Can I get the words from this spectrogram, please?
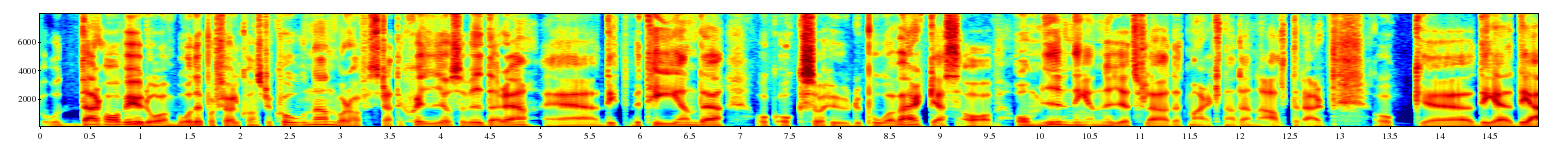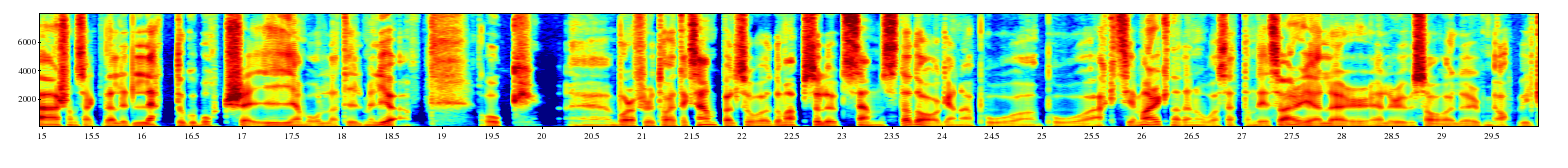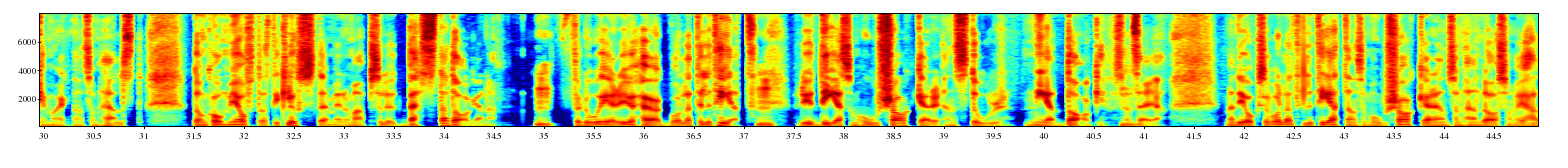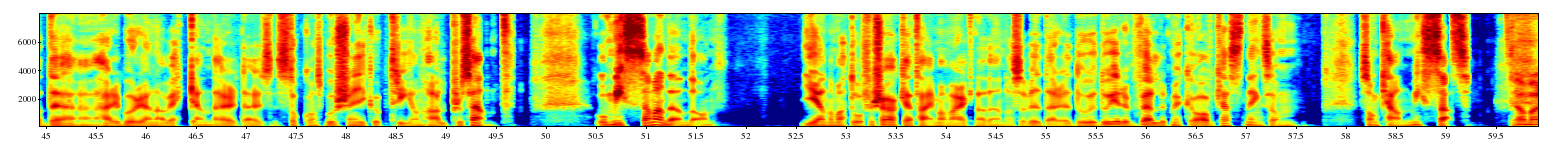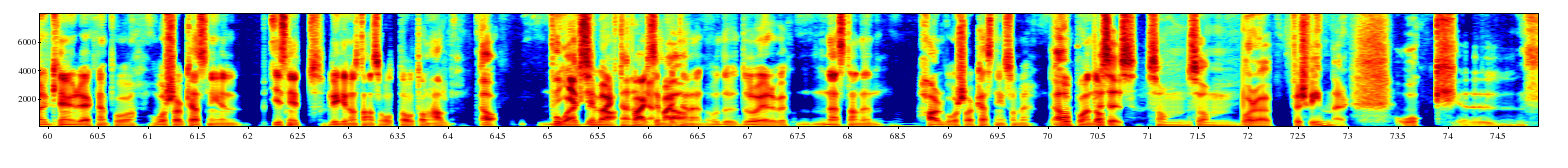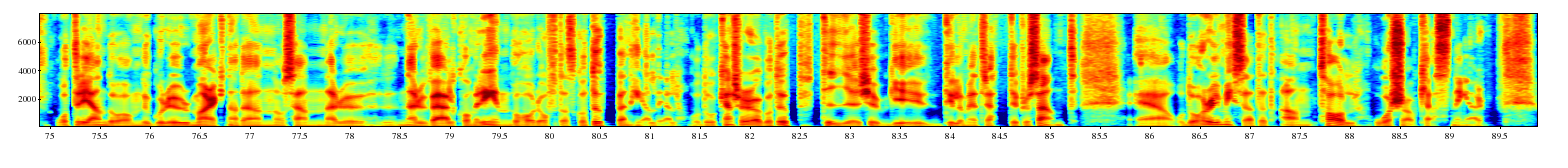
Och där har vi ju då både portföljkonstruktionen, vad du har för strategi och så vidare, eh, ditt beteende och också hur du påverkas av omgivningen, nyhetsflödet, marknaden, allt det där. Och eh, det, det är som sagt väldigt lätt att gå bort sig i en volatil miljö. Och bara för att ta ett exempel så de absolut sämsta dagarna på, på aktiemarknaden oavsett om det är Sverige eller, eller USA eller ja, vilken marknad som helst. De kommer ju oftast i kluster med de absolut bästa dagarna. Mm. För då är det ju hög volatilitet. Mm. Det är ju det som orsakar en stor neddag så att mm. säga. Men det är också volatiliteten som orsakar en sån här dag som vi hade här i början av veckan där, där Stockholmsbörsen gick upp 3,5 procent. Och missar man den dagen genom att då försöka tajma marknaden och så vidare, då, då är det väldigt mycket avkastning som, som kan missas. Ja, man kan ju räkna på årsavkastningen i snitt ligger någonstans 8-8,5 ja, på aktiemarknaden. På aktiemarknaden. Ja. Och då, då, är det nästan en halvårsavkastning som är ja, på en dag. Precis, som, som bara försvinner. Och eh, återigen då om du går ur marknaden och sen när du, när du väl kommer in då har det oftast gått upp en hel del och då kanske det har gått upp 10, 20, till och med 30 procent. Eh, och då har du missat ett antal årsavkastningar.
